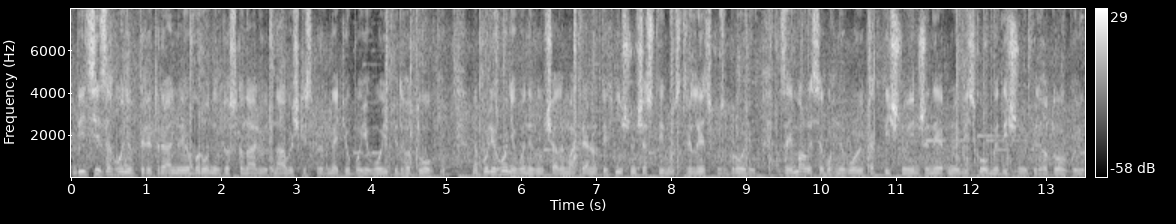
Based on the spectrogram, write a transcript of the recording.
Бійці загонів територіальної оборони вдосконалюють навички з предметів бойової підготовки. На полігоні вони вивчали матеріально-технічну частину, стрілецьку зброю, займалися вогневою, тактичною, інженерною, військово-медичною підготовкою.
